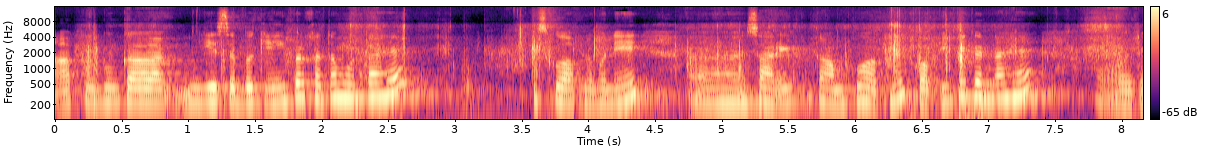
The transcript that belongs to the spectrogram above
आप लोगों का ये सबक यहीं पर ख़त्म होता है। इसको आप लोगों ने आ, सारे काम को आपने कॉपी पे करना है और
